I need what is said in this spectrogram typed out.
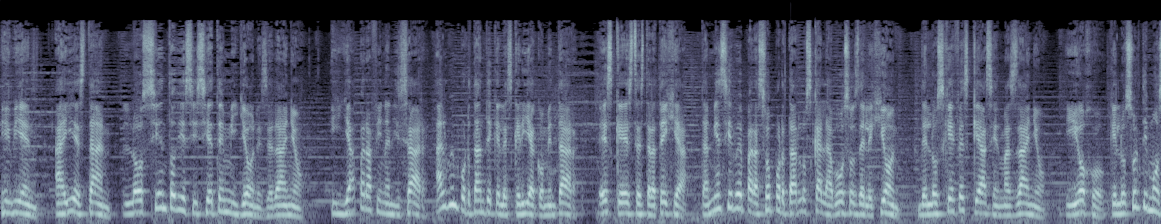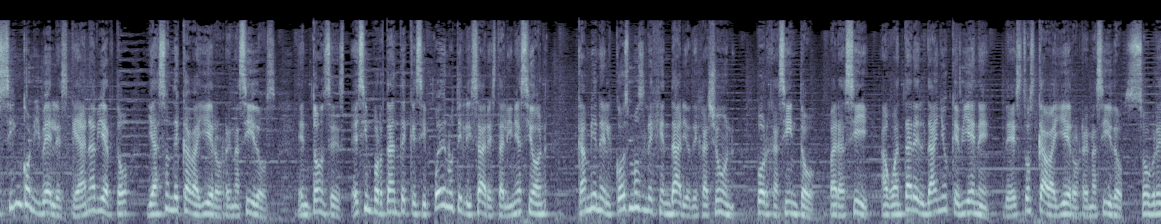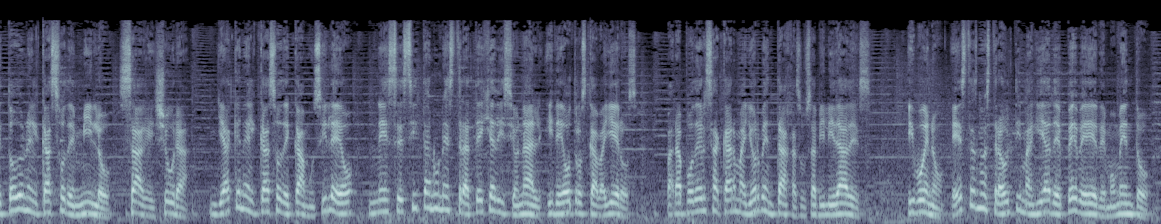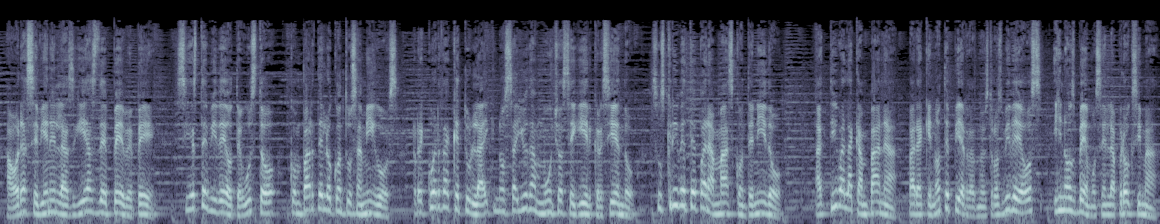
Y bien, ahí están, los 117 millones de daño. Y ya para finalizar, algo importante que les quería comentar es que esta estrategia también sirve para soportar los calabozos de legión de los jefes que hacen más daño. Y ojo, que los últimos 5 niveles que han abierto ya son de caballeros renacidos. Entonces, es importante que si pueden utilizar esta alineación, cambien el cosmos legendario de Hashun por Jacinto, para así aguantar el daño que viene de estos caballeros renacidos, sobre todo en el caso de Milo, Saga y Shura, ya que en el caso de Camus y Leo necesitan una estrategia adicional y de otros caballeros para poder sacar mayor ventaja a sus habilidades. Y bueno, esta es nuestra última guía de PvE de momento, ahora se vienen las guías de PvP. Si este video te gustó, compártelo con tus amigos. Recuerda que tu like nos ayuda mucho a seguir creciendo. Suscríbete para más contenido. Activa la campana para que no te pierdas nuestros videos y nos vemos en la próxima.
